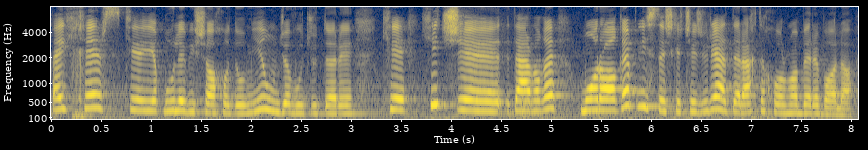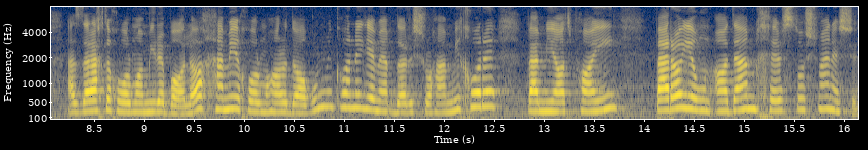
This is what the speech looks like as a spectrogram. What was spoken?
و یک خرس که یه قول بیشاخ و دومیه اونجا وجود داره که هیچ در واقع مراقب نیستش که چجوری از درخت خرما بره بالا. از درخت خرما میره بالا همه خرماها رو داغون می‌کنه یه مقدارش رو هم می‌خوره و میاد پایین. برای اون آدم خرس دشمنشه.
